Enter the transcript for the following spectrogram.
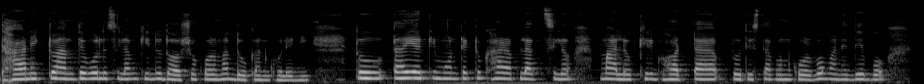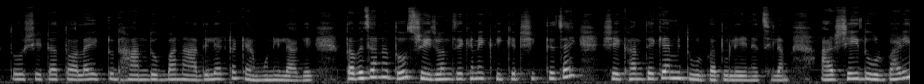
ধান একটু আনতে বলেছিলাম, কিন্তু দর্শকর্মার দোকান খোলেনি। তো তাই আর কি মনটা একটু খারাপ লাগছিল। মা লক্ষ্মীর ঘরটা প্রতিস্থাপন করব মানে দেব। তো সেটা তলায় একটু ধান দুব্বা না দিলে একটা কেমনই লাগে। তবে জানো তো, সৃজন যেখানে ক্রিকেট শিখতে চাই সেখান থেকে আমি দূর্বা তুলে এনেছিলাম। আর সেই দূর্বারই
